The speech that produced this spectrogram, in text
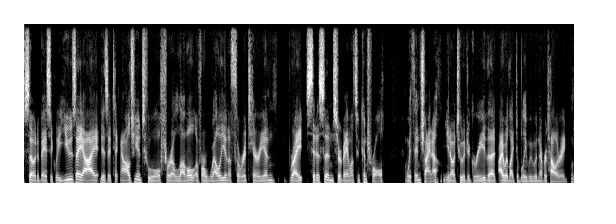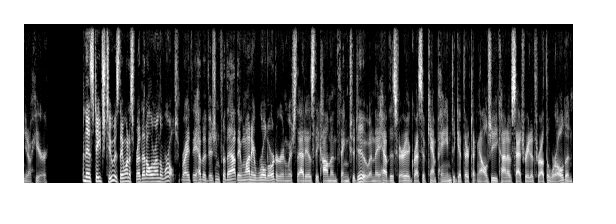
So, to basically use AI as a technology and tool for a level of Orwellian authoritarian, right, citizen surveillance and control within China, you know, to a degree that I would like to believe we would never tolerate, you know, here. And then stage two is they want to spread that all around the world, right? They have a vision for that. They want a world order in which that is the common thing to do. And they have this very aggressive campaign to get their technology kind of saturated throughout the world. And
